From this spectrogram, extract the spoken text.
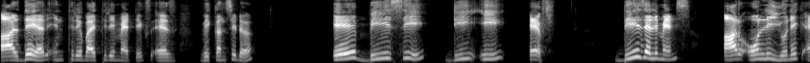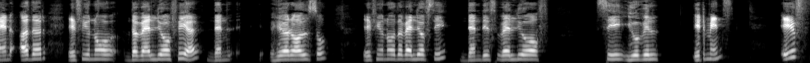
are there in 3 by 3 matrix as we consider A, B, C, D, E, F. These elements are only unique and other if you know the value of here then here also if you know the value of C then this value of C you will it means if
